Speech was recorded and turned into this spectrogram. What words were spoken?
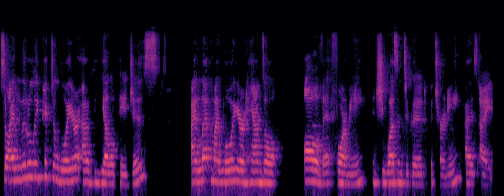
So I literally picked a lawyer out of the yellow pages. I let my lawyer handle all of it for me, and she wasn't a good attorney, as I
